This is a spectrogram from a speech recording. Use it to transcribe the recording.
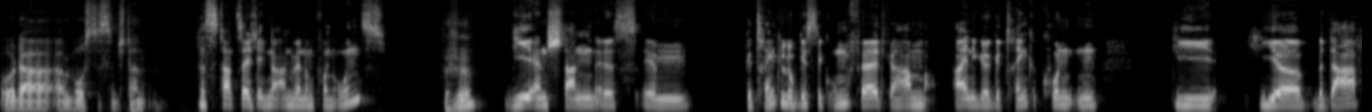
oder äh, wo ist das entstanden? Das ist tatsächlich eine Anwendung von uns, mhm. die entstanden ist im Getränkelogistikumfeld. Wir haben einige Getränkekunden, die hier Bedarf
